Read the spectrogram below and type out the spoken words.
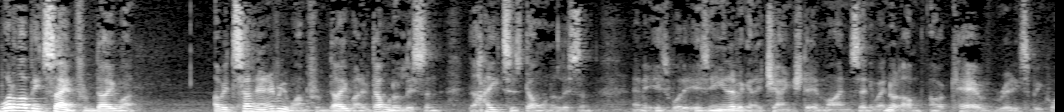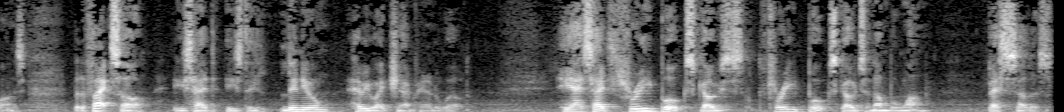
What have I been saying from day one? I've been telling everyone from day one who don't want to listen, the haters don't want to listen, and it is what it is, and you're never going to change their minds anyway. Not I care really, to be quite honest. But the facts are, he's had he's the lineal heavyweight champion of the world. He has had three books go three books go to number one, bestsellers.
